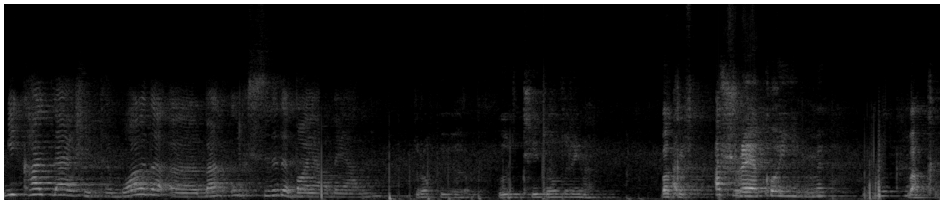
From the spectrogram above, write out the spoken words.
Bir kalple her şey biter. Bu arada e, ben ultisini de bayağı beğendim. Drop yiyorum. Ultiyi doldurayım? Bakın at. şuraya koyayım mı? Bakın. Bakın.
